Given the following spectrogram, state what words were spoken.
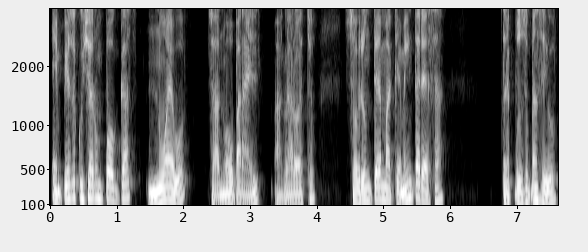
empiezo a escuchar un podcast nuevo, o sea, nuevo para él, aclaro esto, sobre un tema que me interesa, tres puntos suspensivos,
